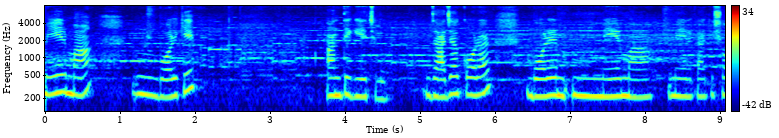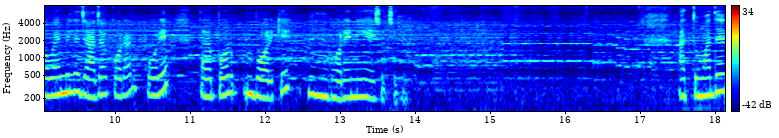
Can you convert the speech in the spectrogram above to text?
মেয়ের মা বরকে আনতে গিয়েছিল। যা যা করার বরের মেয়ের মা, মেয়ের কাকি সবাই মিলে যা যা করার করে তারপর বরকে ঘরে নিয়ে এসেছিল। আর তোমাদের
